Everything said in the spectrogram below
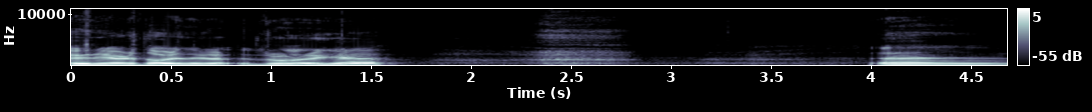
Høyre gjør det dårlig i Nord-Norge. Uh,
